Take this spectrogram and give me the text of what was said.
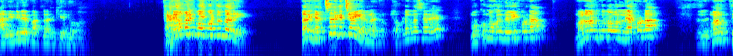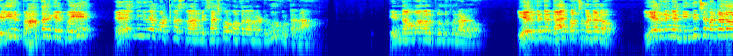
ఆ నిండివే పట్టణానికి వెళ్ళు తగలబడిపోతుంది అది దానికి హెచ్చరిక చేయి అన్నాడు ఎప్పుడన్నా సరే ముక్కు ముఖం తెలియకుండా మనం అనుకున్న వాళ్ళు లేకుండా మనకు తెలియని ప్రాంతానికి వెళ్ళిపోయి ఏ నినివే పట్టణస్తున్నారు మీరు చచ్చిపోతున్నారు అంటే ఊరుకుంటారా? ఎన్ని అవమానాలు పొందుకున్నాడో ఏ విధంగా గాయపరచబడ్డాడో ఏ విధంగా నిందించబడ్డాడో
